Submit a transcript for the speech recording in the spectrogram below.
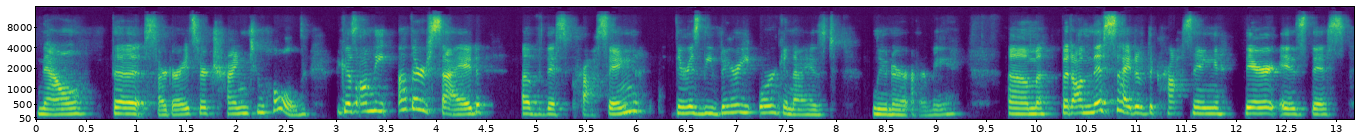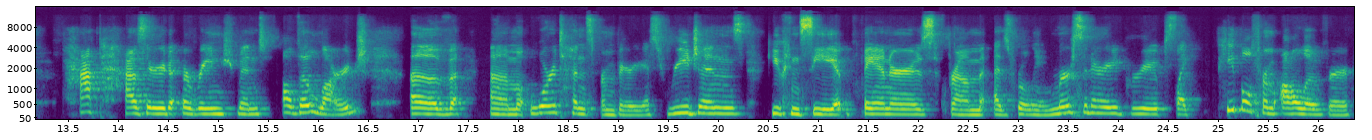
now the Sartarites are trying to hold. Because on the other side of this crossing, there is the very organized lunar army. Um, but on this side of the crossing, there is this haphazard arrangement, although large, of um, war tents from various regions. You can see banners from Esrolian mercenary groups, like people from all over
